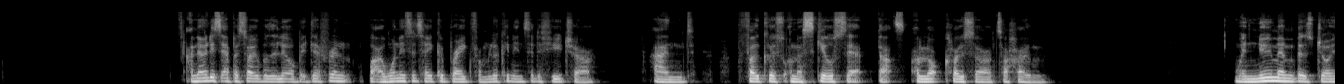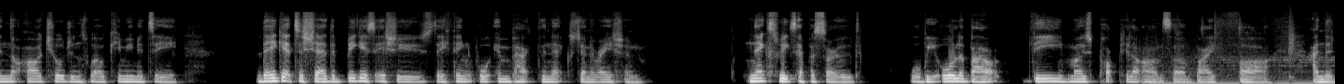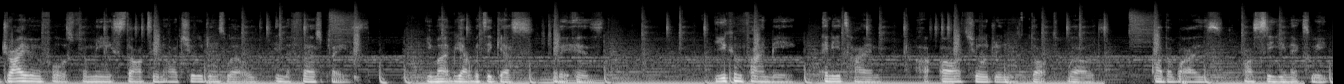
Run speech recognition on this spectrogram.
I know this episode was a little bit different, but I wanted to take a break from looking into the future and focus on a skill set that's a lot closer to home. When new members join the Our Children's World community, they get to share the biggest issues they think will impact the next generation. Next week's episode will be all about the most popular answer by far and the driving force for me starting our children's world in the first place. You might be able to guess what it is. You can find me anytime at ourchildrens.world. Otherwise, I'll see you next week.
